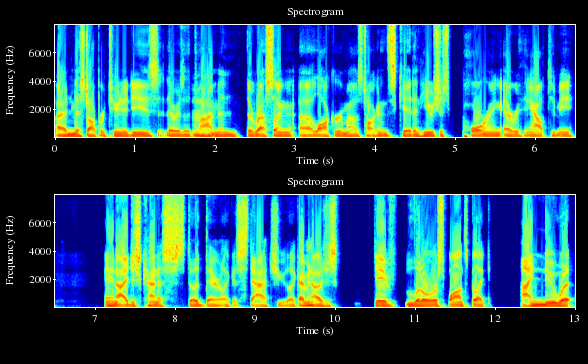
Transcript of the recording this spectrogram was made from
i had missed opportunities. There was a time in the wrestling uh, locker room i was talking to this kid and he was just pouring everything out to me. And i just kind of stood there like a statue. Like i mean i was just gave little response but like i knew what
